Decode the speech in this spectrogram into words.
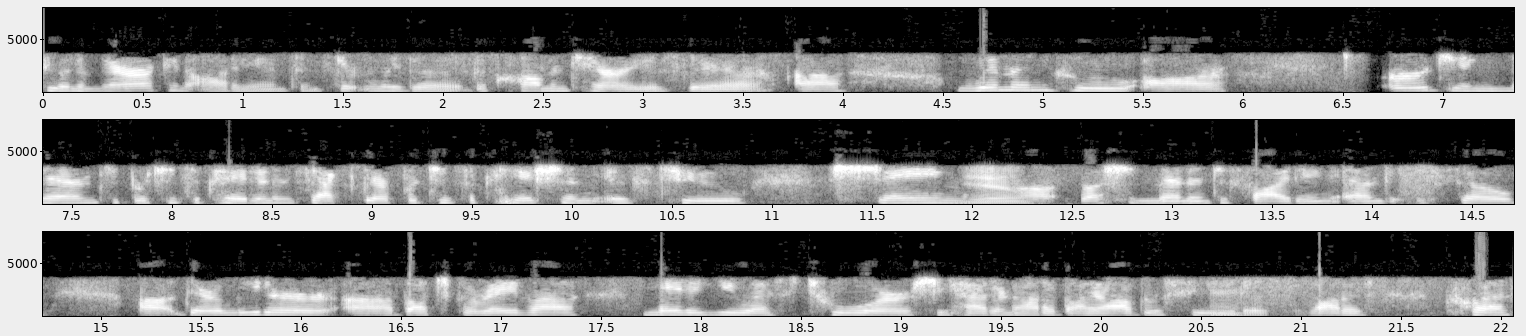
to an American audience, and certainly the the commentary is there, uh, women who are urging men to participate, and in fact, their participation is to shame Yeah. uh, Russian men into fighting. And so, uh, their leader, uh, Bochkareva, made a U.S. tour. She had an autobiography. Mm. There's a lot of press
